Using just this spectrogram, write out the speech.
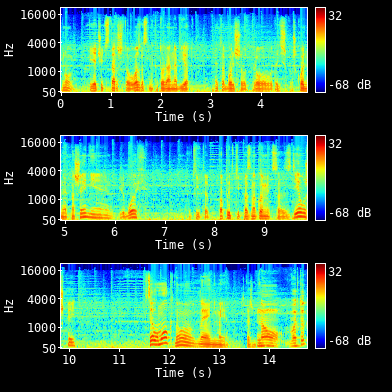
ну, я чуть старше того возраста, на который она бьет. Это больше вот про вот эти шко- школьные отношения, любовь, какие-то попытки познакомиться с девушкой. В целом ок, но, да, не моя, скажем так. Ну, вот тут,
